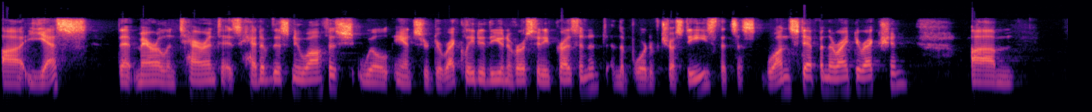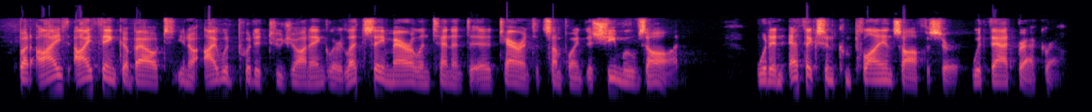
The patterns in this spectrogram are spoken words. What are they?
Uh, yes, that Marilyn Tarrant, as head of this new office, will answer directly to the university president and the board of trustees. That's a, one step in the right direction. Um, but I, I think about, you know, I would put it to John Engler. Let's say Marilyn Tennant, uh, Tarrant at some point that she moves on. Would an ethics and compliance officer with that background,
